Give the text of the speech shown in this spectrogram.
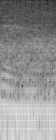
there.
